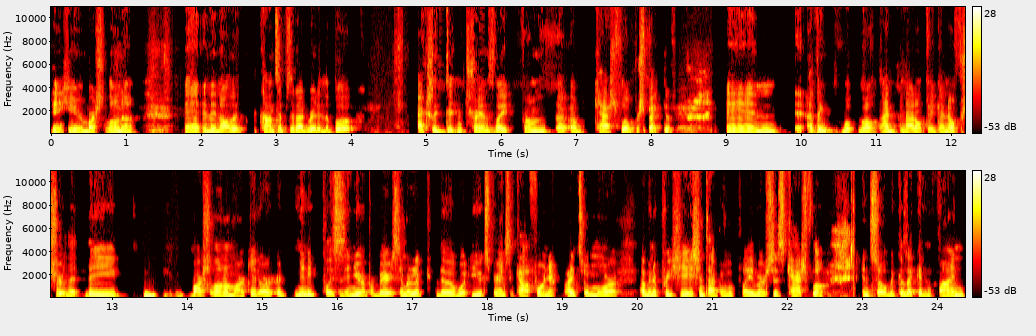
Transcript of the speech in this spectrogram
here in Barcelona, and, and, then all the concepts that I'd read in the book actually didn't translate from a, a cash flow perspective. And I think, well, well I, and I don't think I know for sure that the Barcelona market or, or, many places in Europe are very similar to the, what you experience in California, right? So more of an appreciation type of a play versus cash flow. And so because I couldn't find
